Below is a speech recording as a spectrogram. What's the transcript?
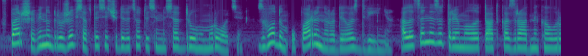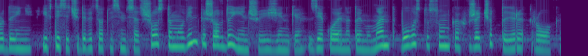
Вперше він одружився в 1982 році. Згодом у пари народилось двійня, але це не затримало татка зрадника у родині, і в 1986-му він пішов до іншої жінки, з якою на той момент був у стосунках вже 4 роки.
